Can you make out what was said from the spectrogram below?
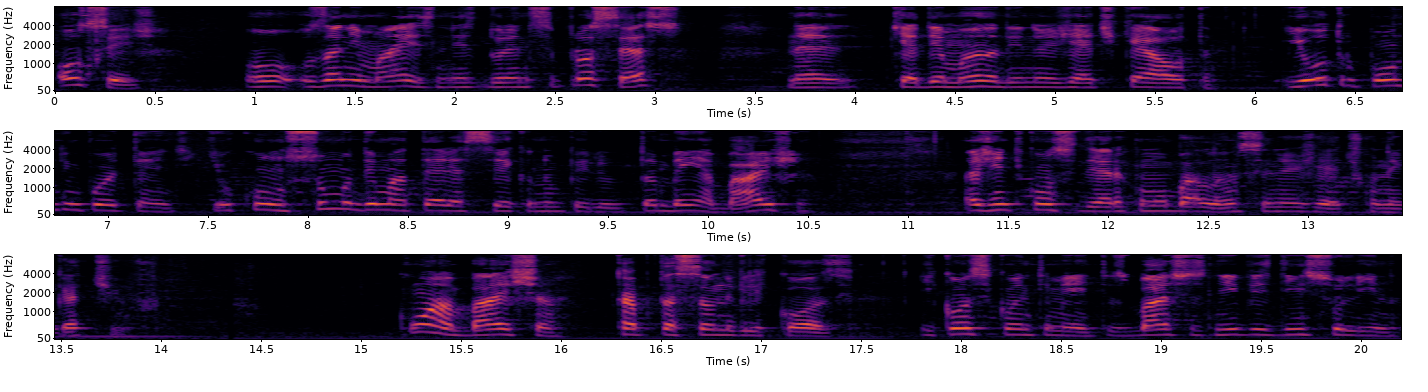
Ou seja, os animais, durante esse processo, né, que a demanda de energética é alta, e outro ponto importante, que o consumo de matéria seca no período também é baixa, a gente considera como balanço energético negativo. Com a baixa captação de glicose e, consequentemente, os baixos níveis de insulina,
